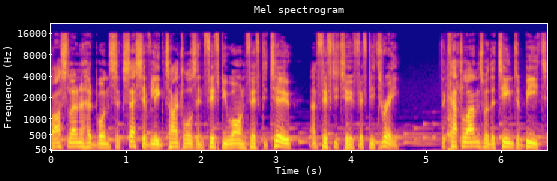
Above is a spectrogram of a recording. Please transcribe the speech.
Barcelona had won successive league titles in 51-52 and 52-53. The Catalans were the team to beat,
